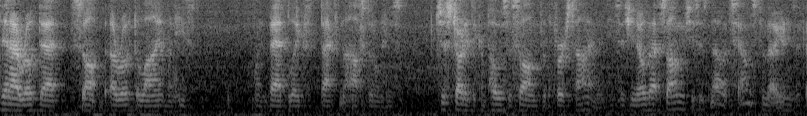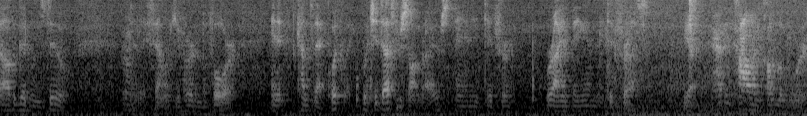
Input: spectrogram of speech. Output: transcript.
then I wrote that song, I wrote the line when he's, when Bad Blake's back from the hospital and he's just started to compose the song for the first time. And he says, you know that song? And she says, no, it sounds familiar. And he's like, all the good ones do. You know, they sound like you've heard them before. And it comes that quickly, which it does for songwriters. And it did for Ryan Bingham, and it did for us. Yeah. How did Colin come aboard?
